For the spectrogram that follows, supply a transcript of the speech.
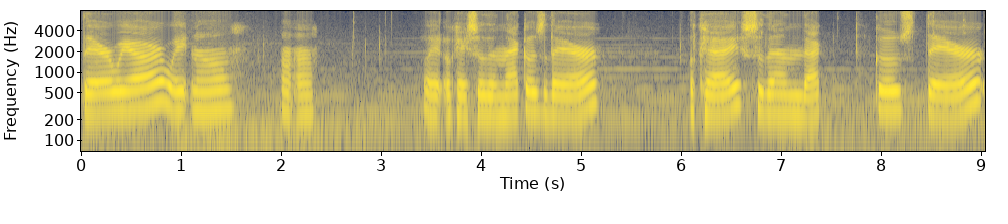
There we are. Wait, no. Uh-uh. Wait, okay, so then that goes there. Okay, so then that goes there.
